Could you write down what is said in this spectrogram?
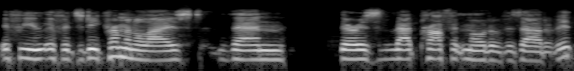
if you if it's decriminalized, then there is that profit motive is out of it.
